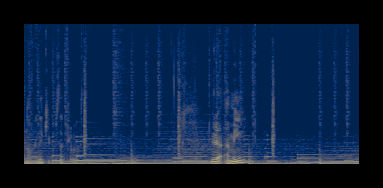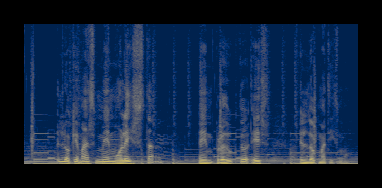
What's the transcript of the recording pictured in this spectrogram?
¿no? En equipos de producto. Mira, a mí lo que más me molesta en producto es el dogmatismo.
